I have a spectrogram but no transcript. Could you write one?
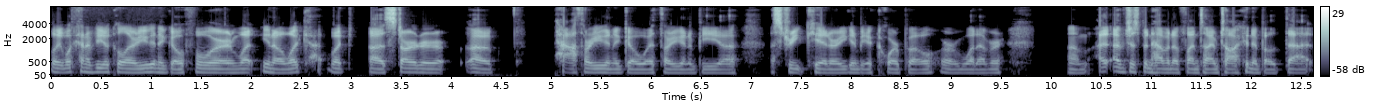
like what kind of vehicle are you gonna go for and what you know what what uh, starter uh, path are you going to go with? Are you going to be a, a street kid? Are you going to be a corpo or whatever? Um, I, have just been having a fun time talking about that.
